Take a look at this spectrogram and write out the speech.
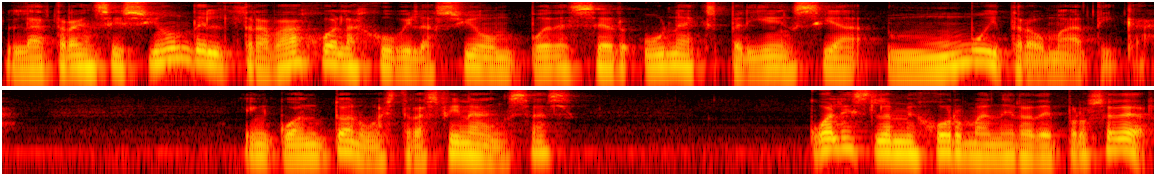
La transición del trabajo a la jubilación puede ser una experiencia muy traumática. En cuanto a nuestras finanzas, ¿Cuál es la mejor manera de proceder?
